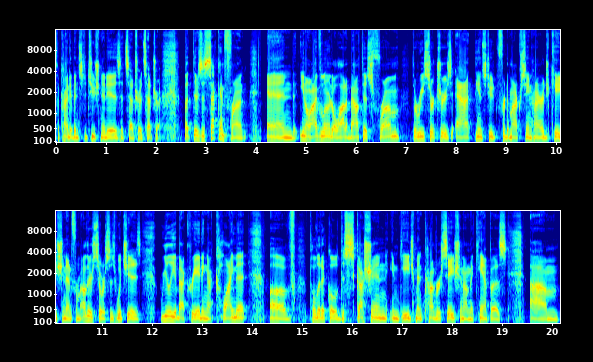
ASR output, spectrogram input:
the kind of institution it is, et cetera, et cetera. But there's a second front, and you know, I've learned a lot about this from the researchers at the Institute for Democracy and Higher Education and from other sources, which is really about creating a climate of political discussion, engagement, conversation on the campus. Um,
